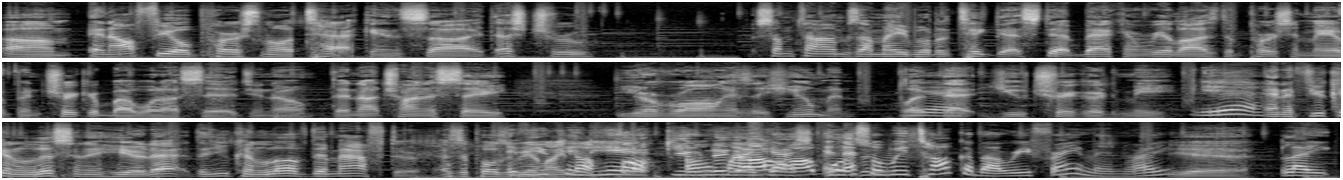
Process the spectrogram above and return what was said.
um, and I'll feel personal attack inside. That's true. Sometimes I'm able to take that step back and realize the person may have been triggered by what I said. You know, they're not trying to say you're wrong as a human, but Yeah. that you triggered me. Yeah. And if you can listen and hear that, then you can love them after, as opposed to if being like, no, hear, fuck you, oh nigga. my I- I gosh, and that's what we talk about reframing, right? Yeah, Like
